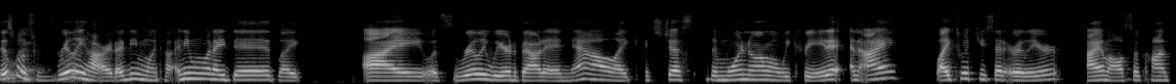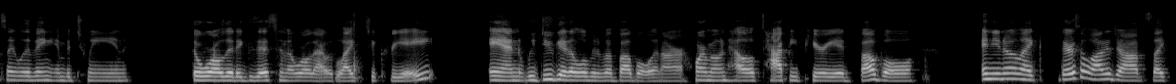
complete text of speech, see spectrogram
this oh, was really hard. I didn't even want to tell anyone what I did. Like I was really weird about it. And now like it's just the more normal we create it. And I liked what you said earlier. I am also constantly living in between the world that exists and the world I would like to create. And we do get a little bit of a bubble in our hormone health happy period bubble. And you know, like there's a lot of jobs like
